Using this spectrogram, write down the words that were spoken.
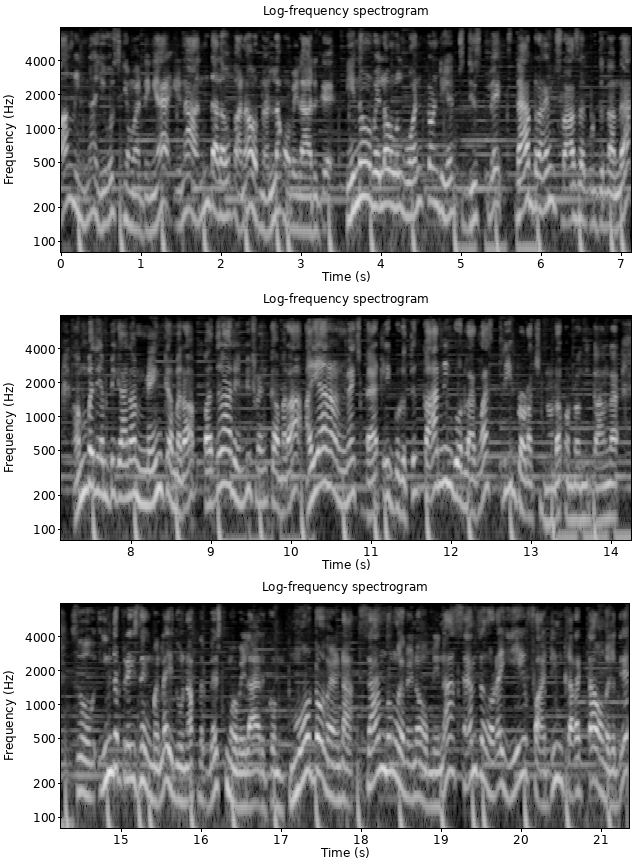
வாங்கினீங்கன்னா யோசிக்க மாட்டீங்க. ஏன்னா அந்த அளவுக்கான ஒரு நல்ல மொபைலா இருக்கு. இந்த மொபைலில் உங்களுக்கு one twenty eight display Snapdragon processor கொடுத்துருந்தாங்க. ஐம்பது எம்பிக்கான மெயின் கேமரா பதினாறு எம்பி ஃப்ரண்ட் கேமரா ஐயாயிரம் எம்ஏஹெச் பேட்டரி கொடுத்து கார்னிங் கோர்லா கிளாஸ் த்ரீ ப்ரொடக்ஷனோட கொண்டு வந்துருக்காங்க ஸோ இந்த பிரைஸ் செக்மெண்ட்ல இது ஒன் ஆஃப் த பெஸ்ட் மொபைலாக இருக்கும். மோட்டோ வேண்டாம். சாம்சங்ல வேணும் அப்படின்னா சாம்சங்கோட ஏ ஃபார்ட்டின் கரெக்டாக உங்களுக்கு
